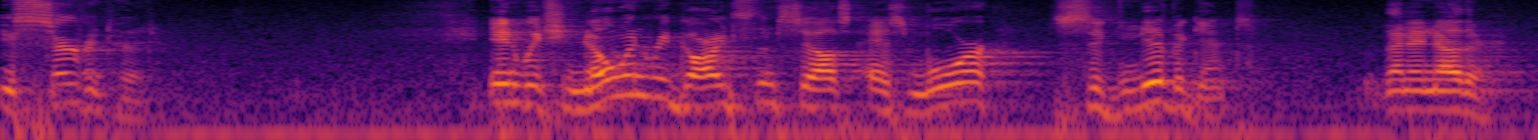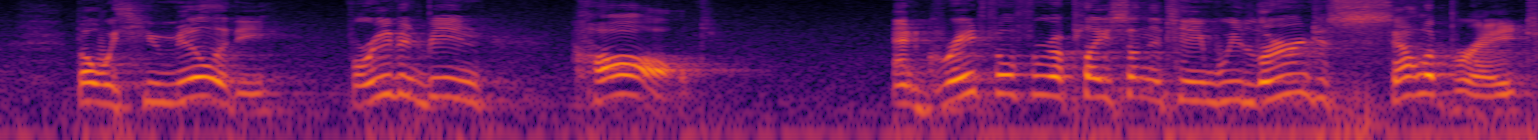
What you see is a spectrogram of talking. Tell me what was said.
is servanthood, in which no one regards themselves as more significant than another, but with humility for even being called and grateful for a place on the team, we learn to celebrate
